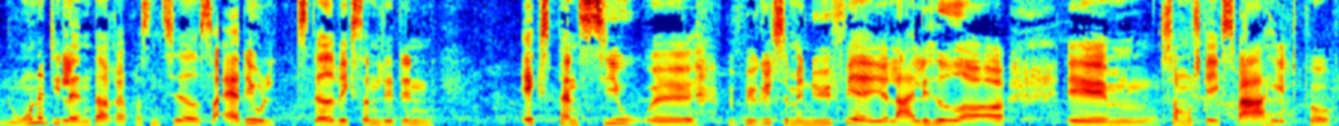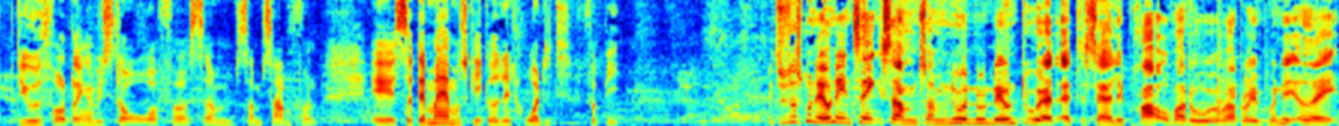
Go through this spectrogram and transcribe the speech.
nogle af de lande, der er repræsenteret, så er det jo stadigvæk sådan lidt en ekspansiv øh, bebyggelse med nye ferielejligheder, og, øh, som måske ikke svarer helt på de udfordringer, vi står overfor som, som samfund. Øh, så dem er jeg måske gået lidt hurtigt forbi. Hvis du så skulle nævne en ting, som, som nu, nu nævnte du, at, at særligt Prag var du, var du imponeret af.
